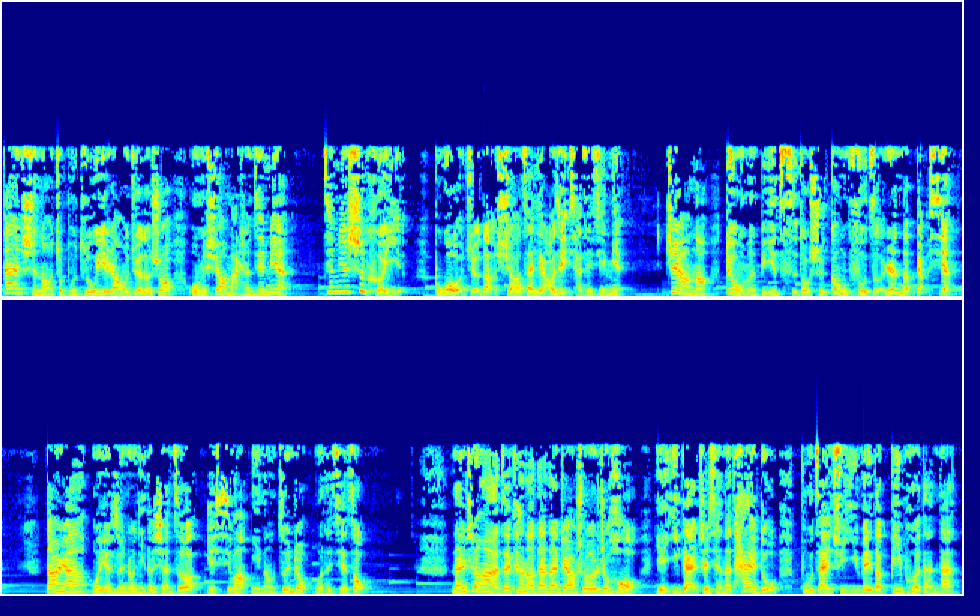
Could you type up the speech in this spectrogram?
但是呢，这不足以让我觉得说我们需要马上见面。见面是可以，不过我觉得需要再了解一下再见面，这样呢，对我们彼此都是更负责任的表现。当然，我也尊重你的选择，也希望你能尊重我的节奏。男生啊，在看到丹丹这样说了之后，也一改之前的态度，不再去一味的逼迫丹丹。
